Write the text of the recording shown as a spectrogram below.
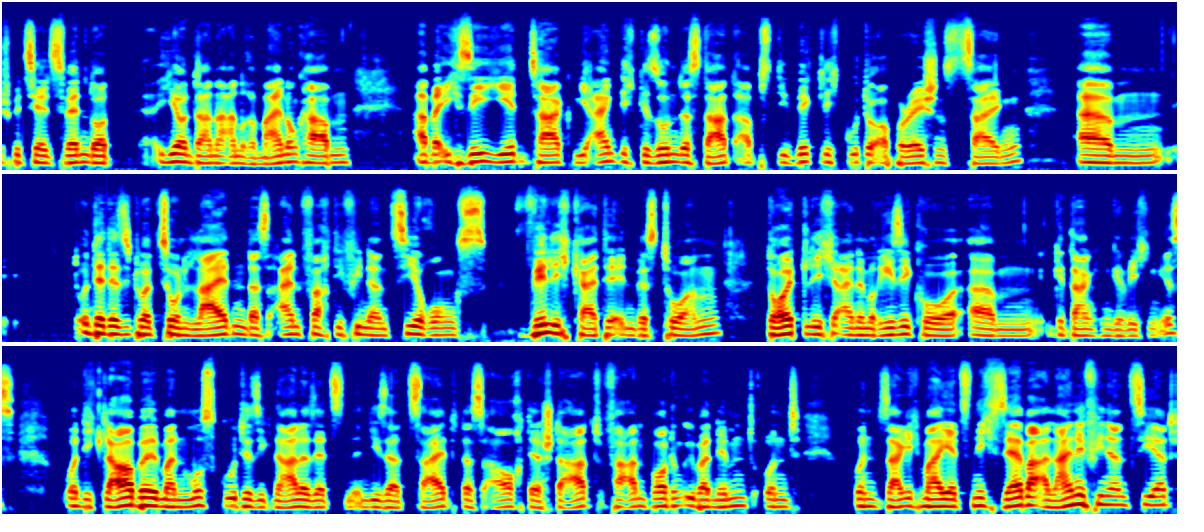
speziell Sven, dort hier und da eine andere Meinung haben. Aber ich sehe jeden Tag, wie eigentlich gesunde Startups, die wirklich gute Operations zeigen, ähm, unter der Situation leiden, dass einfach die Finanzierungswilligkeit der Investoren deutlich einem Risikogedanken ähm, gewichen ist. Und ich glaube, man muss gute Signale setzen in dieser Zeit, dass auch der Staat Verantwortung übernimmt und, und sage ich mal, jetzt nicht selber alleine finanziert,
